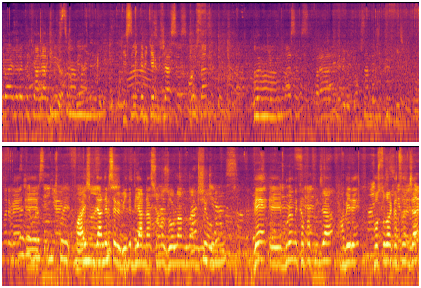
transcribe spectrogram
Buraylara tekerler giriyor. Kesinlikle bir kere düşersiniz. O yüzden bunlarsanız paralel değil de böyle 95'e 40 geçmeyin. Bunları ve e, fahiş giderleri sebebiyle bir yerden sonra zorlandılar bir şey oldu. Ve e, buranın kapatılacağı haberi post olarak atılınca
